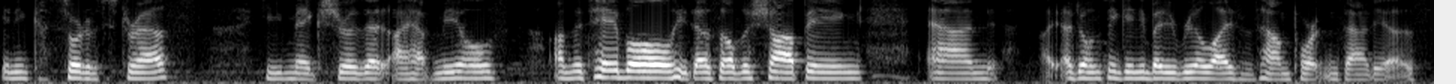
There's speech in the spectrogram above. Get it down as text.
any sort of stress. He makes sure that I have meals on the table, he does all the shopping, and I don't think anybody realizes how important that is.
